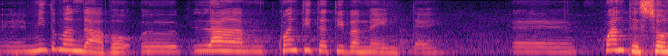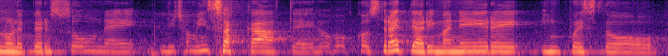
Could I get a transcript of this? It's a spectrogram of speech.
Eh, mi domandavo, eh, la, quantitativamente, eh, quante sono le persone diciamo, insaccate o costrette a rimanere in questo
